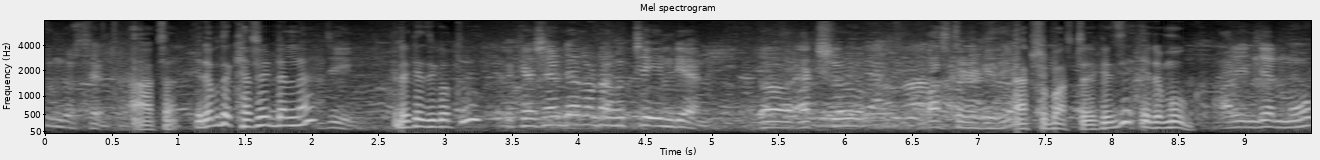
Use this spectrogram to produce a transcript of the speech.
সুন্দর সেট আচ্ছা এটা বোধহয় খেসারির ডাল না? জি। এটা কেজি কত? খেসার ডাল ওটা হচ্ছে ইন্ডিয়ান একশো পাঁচ টাকা কেজি। একশো পাঁচ টাকা কেজি। এটা মুগ? আর ইন্ডিয়ান মুগ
